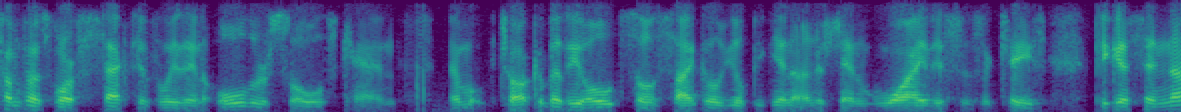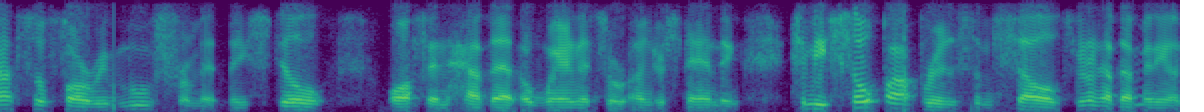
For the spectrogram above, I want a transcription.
sometimes more effectively than older souls can. And when we talk about the old soul cycle, you'll begin to understand why this is the case. Because they're not so far removed from it. They still often have that awareness or understanding. To me, soap operas themselves, we don't have that many on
